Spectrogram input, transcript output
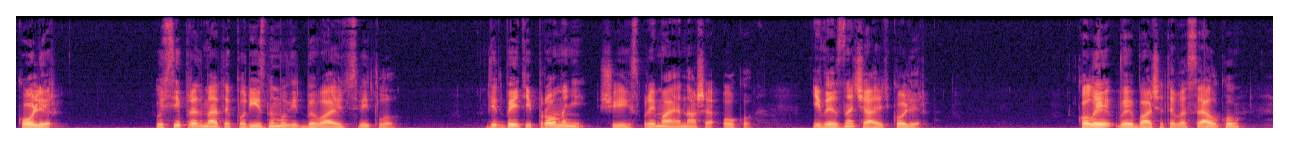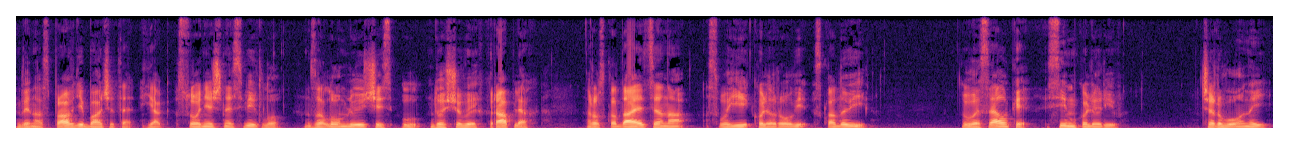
Колір. Усі предмети по-різному відбивають світло. Відбиті промені, що їх сприймає наше око, і визначають колір. Коли ви бачите веселку, ви насправді бачите, як сонячне світло, заломлюючись у дощових краплях, розкладається на свої кольорові складові. У веселки сім кольорів: червоний,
